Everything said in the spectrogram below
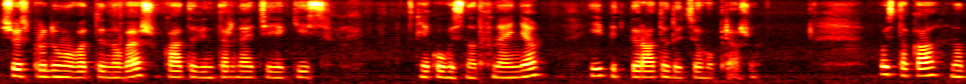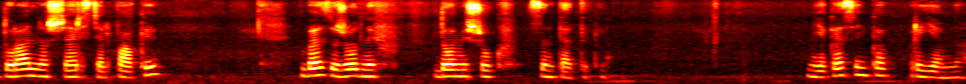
Щось придумувати нове, шукати в інтернеті якісь, якогось натхнення і підбирати до цього пряжу. Ось така натуральна шерсть альпаки, без жодних домішок синтетики. М'якесенька, приємна.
